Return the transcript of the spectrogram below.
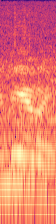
левый.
